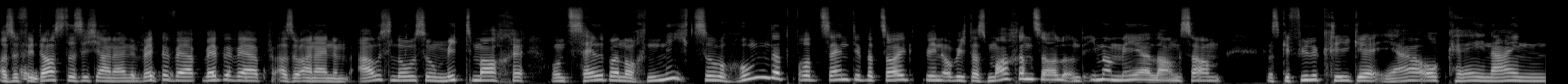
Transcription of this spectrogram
Also für das, dass ich an einem Wettbewerb, Wettbewerb, also an einem Auslosung mitmache und selber noch nicht so 100% überzeugt bin, ob ich das machen soll und immer mehr langsam das Gefühl kriege, ja, okay, nein,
